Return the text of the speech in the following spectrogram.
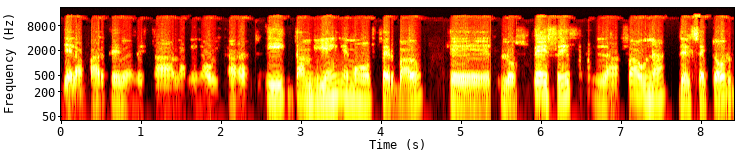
de la parte donde está la mina ubicada. Y también hemos observado que los peces, la fauna del sector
